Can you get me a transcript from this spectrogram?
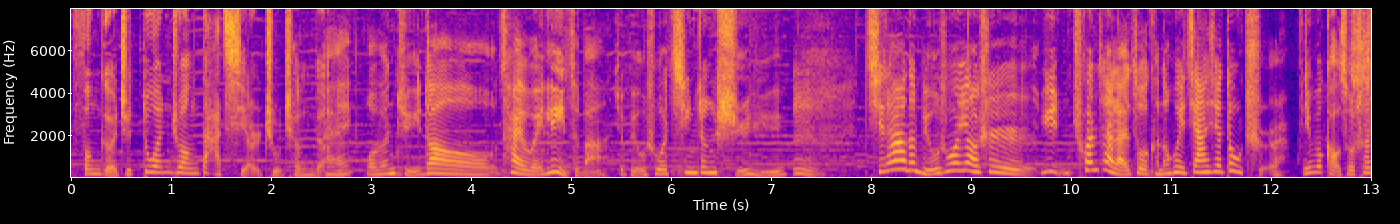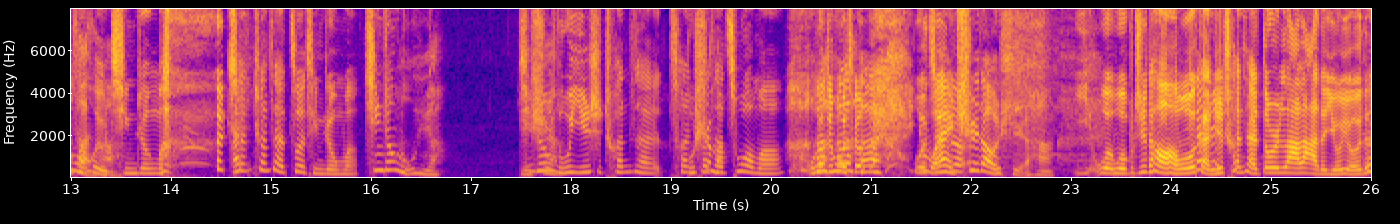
风格之端庄大气而著称的。哎，我们举一道菜为例子吧，就比如说清蒸石鱼，嗯，其他的比如说要是运川菜来做，可能会加一些豆豉，你有没有搞错？川菜会有清蒸吗？川川菜做清蒸吗？清蒸鲈鱼啊，清蒸鲈鱼是川菜川不是吗做吗？我就我就我我爱吃倒是哈。一我我不知道啊，我感觉川菜都是辣辣的、油油的。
